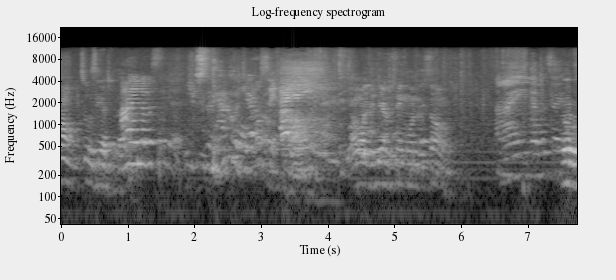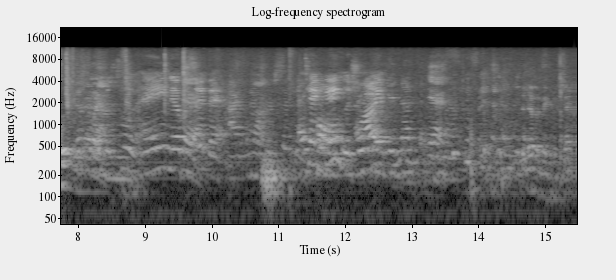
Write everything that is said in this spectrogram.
Wrong. So was the answer to that. I ain't never said that. I wanted to hear him sing one of the songs. I ain't never said. Oh. I ain't never said that. I never said that. Take English, right? Yeah. They never make a change.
